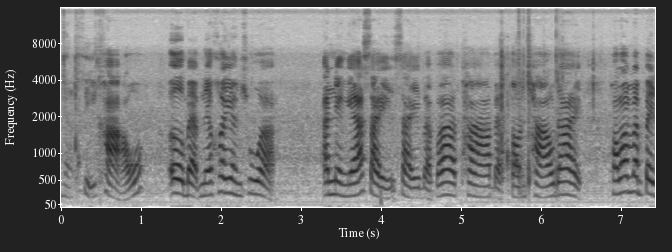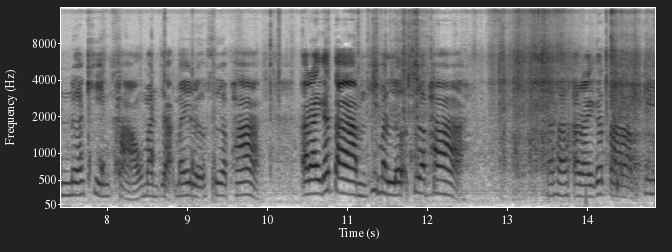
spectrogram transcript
เนี่ยสีขาว เออ แบบเนี้ยค่อยยังชั่ว อันอย่างเงี้ยใส่ใส่แบบว่าทาแบบตอนเช้าได้ เพราะว่ามันเป็นเนื้อครีมขาวมันจะไม่เลอะเสื้อผ้า อะไรก็ตามที่มันเลอะเสื้อผ้านะคะ อะไรก็ตามที่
